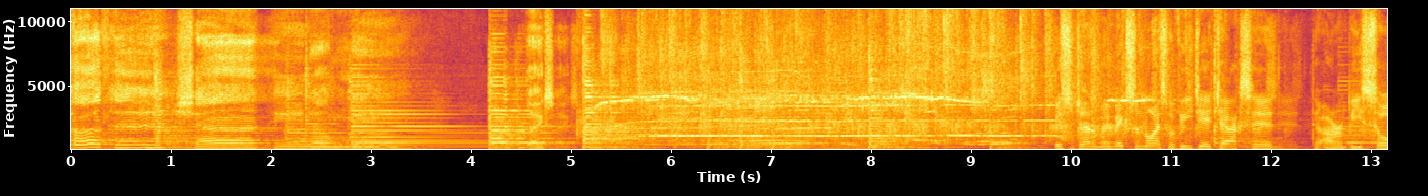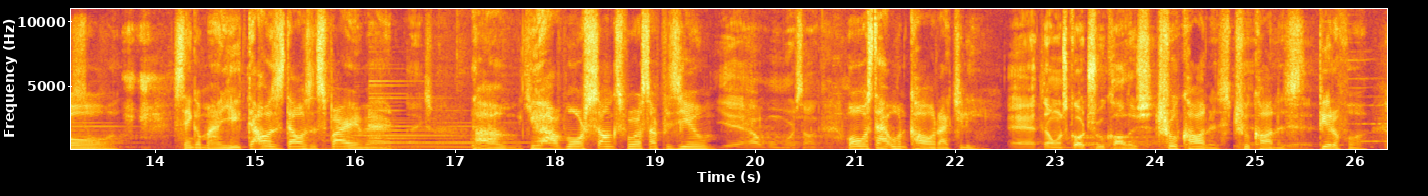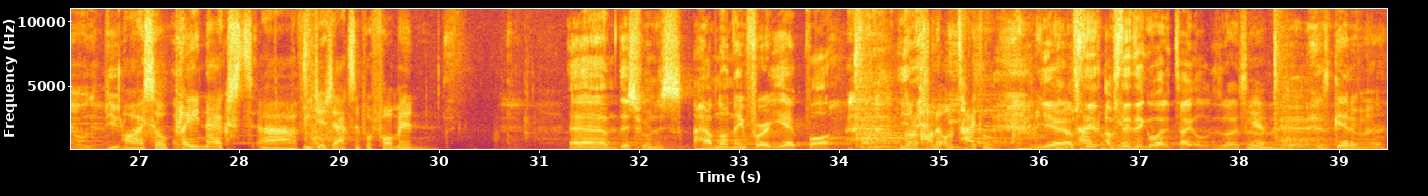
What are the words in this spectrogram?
colors shining on me. Thanks. Ladies and gentlemen, make some noise for VJ Jackson, the R&B soul singer, man. You, that was that was inspiring, man. Thanks, man. Um, you have more songs for us, I presume. Yeah, I have one more song. What was that one called, actually? Uh, that one's called True Colors. True Colors. True Colors. yeah. Beautiful. That was beautiful. All right, so play next. Uh, VJ Jackson performing. Um, this one is I have no name for it yet, but We're gonna call it Untitled. yeah, I'm still, I'm still thinking about the title as well. So. Yeah, man. Let's get it, man.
